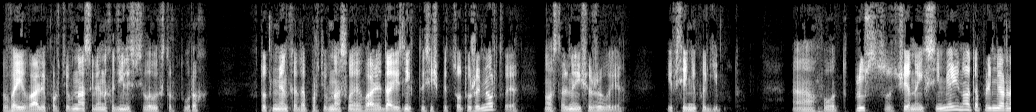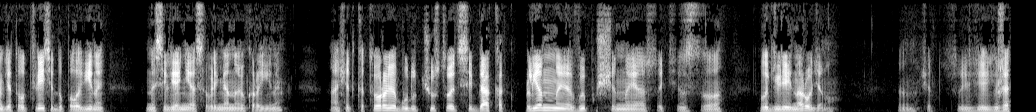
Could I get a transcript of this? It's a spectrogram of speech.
воевали против нас или находились в силовых структурах в тот момент, когда против нас воевали. Да, из них 1500 уже мертвые, но остальные еще живые, и все не погибнут. А, вот. Плюс члены их семей, ну, это примерно где-то от трети до половины населения современной Украины, значит, которые будут чувствовать себя как пленные, выпущенные кстати, из э, лагерей на родину. Значит, же,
